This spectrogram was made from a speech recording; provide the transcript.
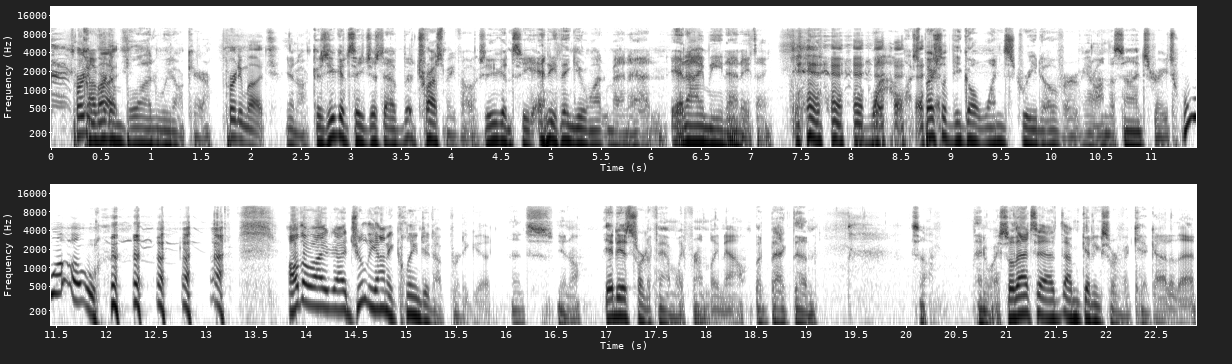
pretty covered in much. blood. We don't care. Pretty much. You know, because you can see just, uh, trust me, folks, you can see anything you want in Manhattan. And I mean anything. wow. Especially if you go one street over, you know, on the side streets. Whoa. Although I, uh, Giuliani cleaned it up pretty good. It's, you know, it is sort of family friendly now. But back then, so anyway, so that's, uh, I'm getting sort of a kick out of that.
